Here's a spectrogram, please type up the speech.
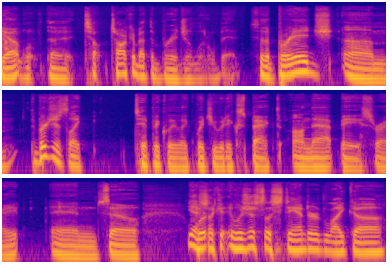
Yeah. The t- talk about the bridge a little bit. So the bridge, um, the bridge is like typically like what you would expect on that bass, right? And so Yeah, it's like it was just a standard like a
